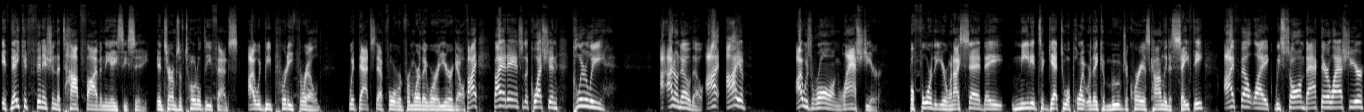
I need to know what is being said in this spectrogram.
if they could finish in the top five in the ACC in terms of total defense, I would be pretty thrilled with that step forward from where they were a year ago. If I if I had to answer the question clearly, I, I don't know though. I I have I was wrong last year before the year when I said they needed to get to a point where they could move Ja'Qurious Conley to safety. I felt like we saw him back there last year.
